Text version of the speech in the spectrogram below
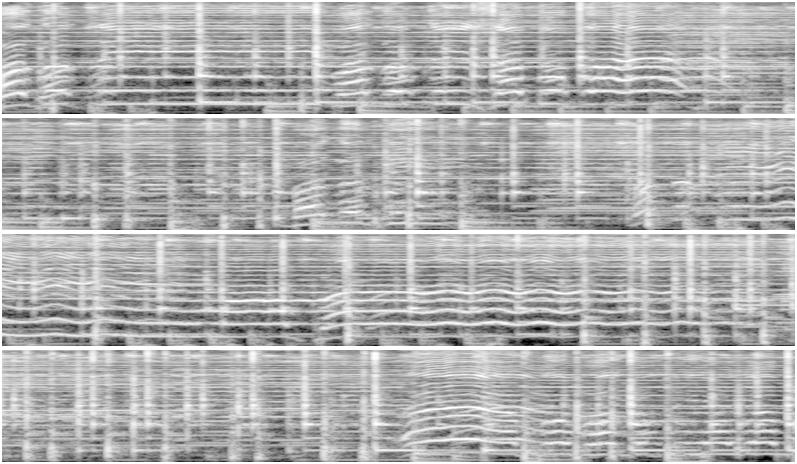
ભગતી ભગતી સબ કહે. ભગતી ભગતી માફે. એક ભક્તિ અજબ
